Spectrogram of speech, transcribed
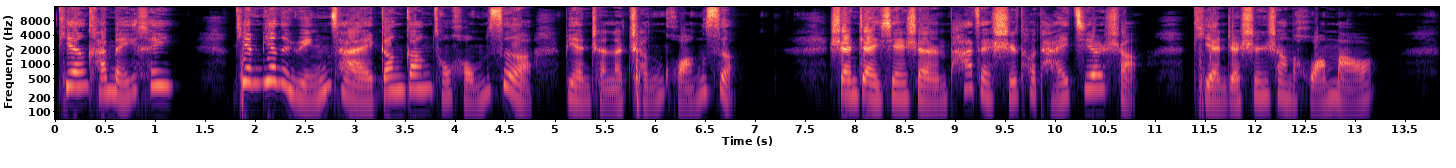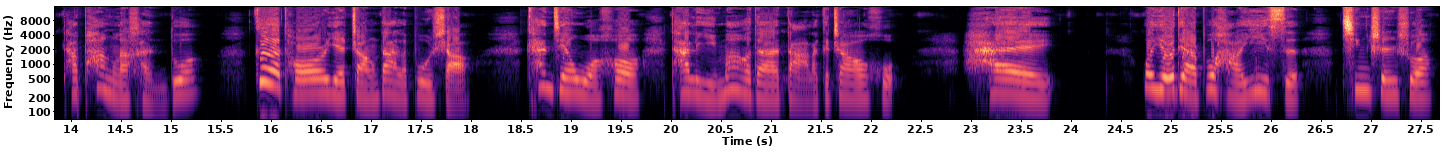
天还没黑。天边的云彩刚刚从红色变成了橙黄色。山寨先生趴在石头台阶上，舔着身上的黄毛。他胖了很多，个头也长大了不少。看见我后，他礼貌地打了个招呼：“嗨。”我有点不好意思，轻声说：“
